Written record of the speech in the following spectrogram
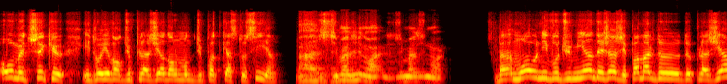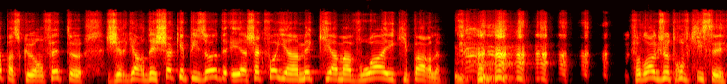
Oh, mais tu sais qu'il doit y avoir du plagiat dans le monde du podcast aussi. Hein. Bah, j'imagine, ouais, j'imagine, ouais. Ben, moi, au niveau du mien, déjà, j'ai pas mal de, de plagiat parce que, en fait, euh, j'ai regardé chaque épisode et à chaque fois, il y a un mec qui a ma voix et qui parle. Faudra que je trouve qui c'est.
